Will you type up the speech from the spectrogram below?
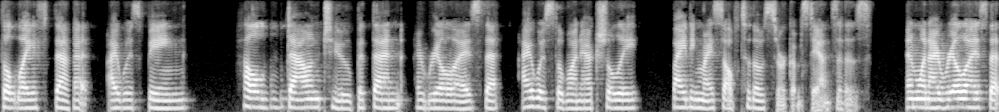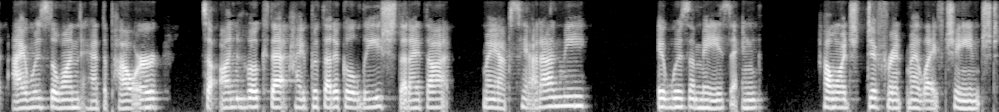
the life that I was being held down to. But then I realized that I was the one actually binding myself to those circumstances. And when I realized that I was the one that had the power to unhook that hypothetical leash that I thought my ex had on me, it was amazing how much different my life changed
